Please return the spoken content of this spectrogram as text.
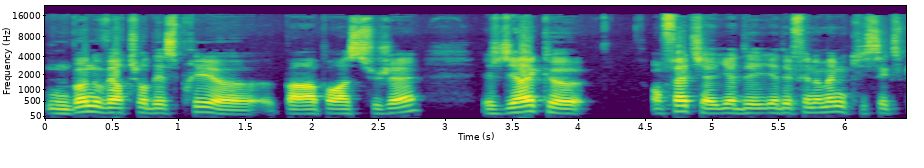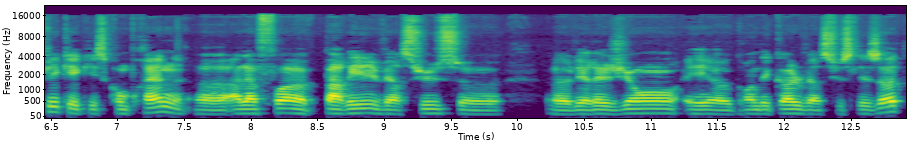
une, bonne ouverture d'esprit par rapport à ce sujet. Et je dirais que en fait il y a, y, a y a des phénomènes qui s'expliquent et qui se comprennent à la fois Paris versus les régions et grande école versus les autres.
